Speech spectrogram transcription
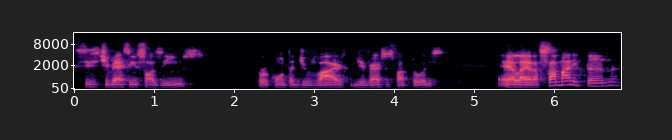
se estivessem sozinhos, por conta de vários, diversos fatores. Ela era samaritana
